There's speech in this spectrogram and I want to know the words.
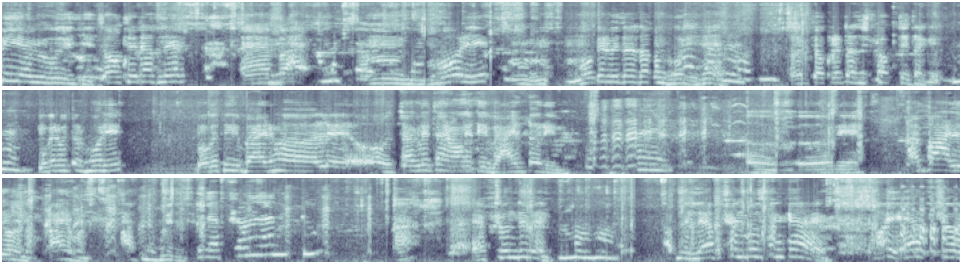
বিয়ে আমি বলেছি। চকলেট আপনার আহ, ভরি মুখের ভিতরে তখন ভরি হ্যাঁ? ওই চকলেটটা শক্তই থাকে। মুখের ভিতরে ভরি মুখে থেকে বাইর হলে ও চকলেটটা মুখে থেকে বাইর করি না। হ্যাঁ। আমি পারব না পারব না আপনি হ্যাঁ? অ্যাকশন দিবেন? হ্যাঁ হ্যাঁ আপনি ল্যাপশন বলছেন কে? ওই অ্যাকশন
